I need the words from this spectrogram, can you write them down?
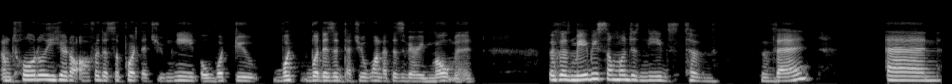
I'm totally here to offer the support that you need, but what do what what is it that you want at this very moment? Because maybe someone just needs to vent and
